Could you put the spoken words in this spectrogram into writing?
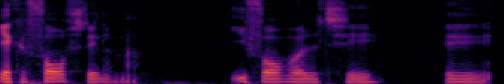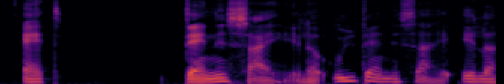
jeg kan forestille mig i forhold til øh, at danne sig, eller uddanne sig, eller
